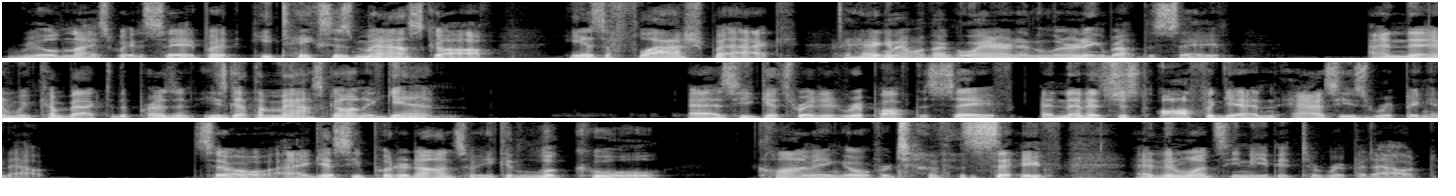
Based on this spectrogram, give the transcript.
real nice way to say it, but he takes his mask off. He has a flashback to hanging out with Uncle Aaron and learning about the safe. And then we come back to the present. He's got the mask on again as he gets ready to rip off the safe, and then it's just off again as he's ripping it out. So I guess he put it on so he could look cool climbing over to the safe, and then once he needed to rip it out.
